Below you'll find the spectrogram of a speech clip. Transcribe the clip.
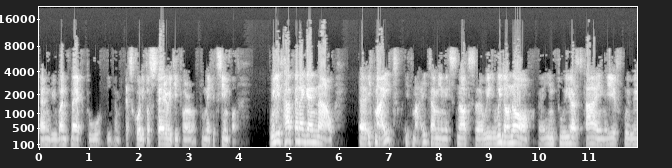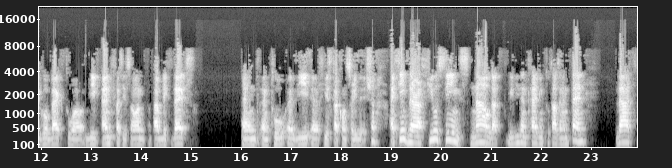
And we went back to, let's call it austerity to make it simple. Will it happen again now? Uh, it might, it might. I mean, it's not, uh, we, we don't know uh, in two years time if we will go back to a big emphasis on public debt and, and to uh, the uh, fiscal consolidation. I think there are a few things now that we didn't have in 2010 that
